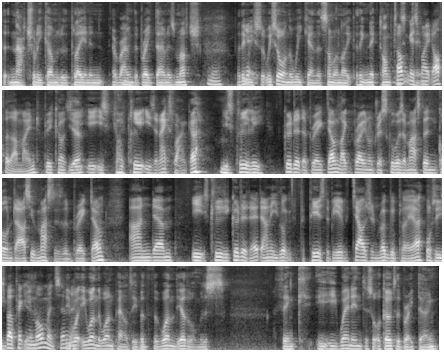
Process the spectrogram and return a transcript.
that naturally comes with playing in around the breakdown as much. I think we, saw, we saw on the weekend that someone like I think Nick Tompkins, Tompkins came- might offer that mind because Yeah. he, he's clear, he's an ex flanker. He's clearly good at a breakdown, like Brian O'Driscoll was a master and Gordon D'Arcy was masters of the breakdown, and um, he's clearly good at it. And he looks, appears to be an intelligent rugby player. Obviously, it's about picking yeah. your moments, isn't he, he won the one penalty, but the one, the other one was, think he, he went in to sort of go to the breakdown,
